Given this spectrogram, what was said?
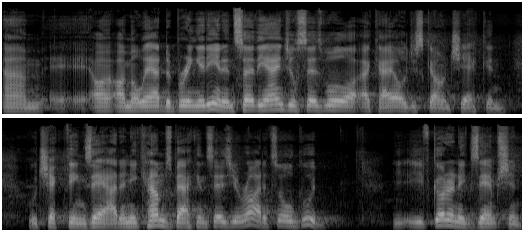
Um, I, am allowed to bring it in. And so the angel says, Well, okay, I'll just go and check and we'll check things out. And he comes back and says, You're right, it's all good. You've got an exemption.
